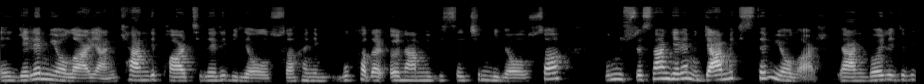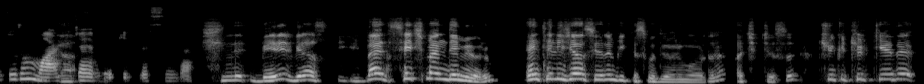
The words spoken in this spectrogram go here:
e, gelemiyorlar yani kendi partileri bile olsa hani bu kadar önemli bir seçim bile olsa bunun üstesinden gelemiyor. Gelmek istemiyorlar. Yani böyle de bir durum var ya, CHP kitlesinde. Şimdi Beril biraz ben seçmen demiyorum. Entelijansiyanın bir kısmı diyorum orada açıkçası. Çünkü Türkiye'de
